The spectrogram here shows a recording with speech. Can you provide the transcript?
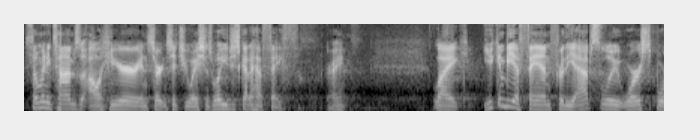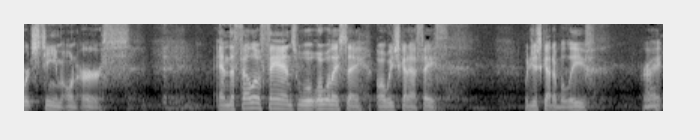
so many times I'll hear in certain situations, well, you just got to have faith, right? Like, you can be a fan for the absolute worst sports team on earth. And the fellow fans, will, what will they say? Oh, we just got to have faith. We just got to believe, right?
